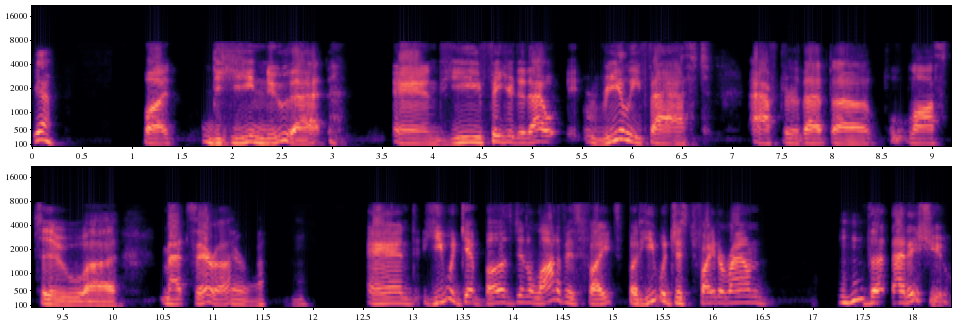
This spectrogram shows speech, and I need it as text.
Yeah. But he knew that and he figured it out really fast after that uh, loss to uh, Matt Serra. Era. And he would get buzzed in a lot of his fights, but he would just fight around Mhm. that that issue.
